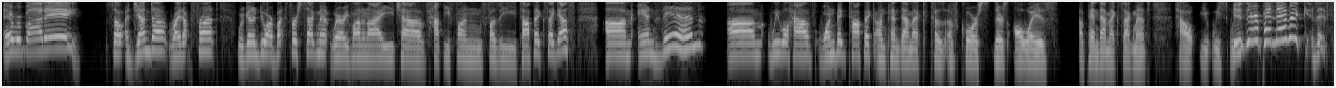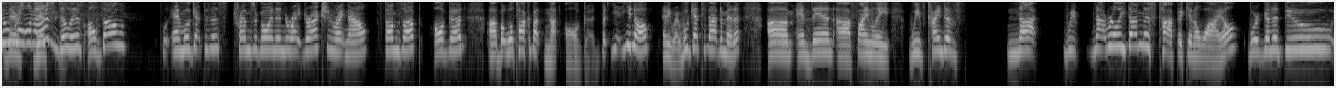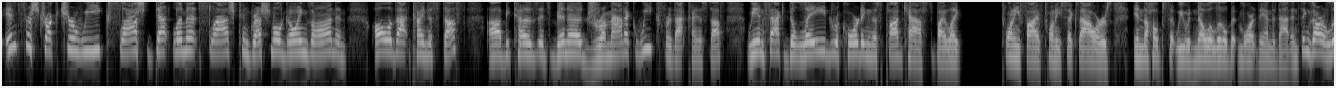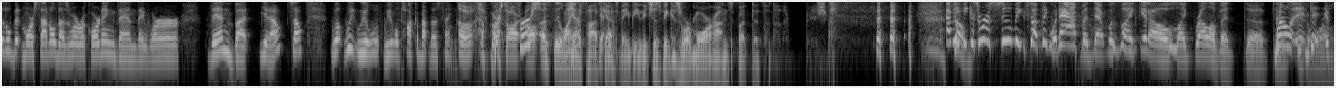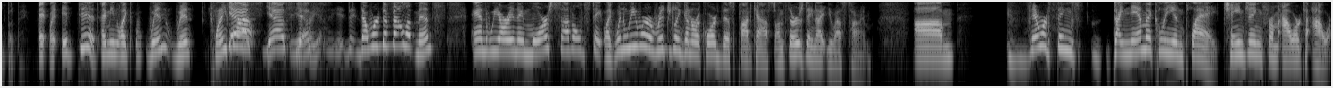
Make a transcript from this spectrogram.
everybody. So, agenda right up front. We're going to do our but first segment where Ivan and I each have happy, fun, fuzzy topics, I guess. Um, and then um, we will have one big topic on pandemic because, of course, there's always a pandemic segment. How you, we, we is there a pandemic? Is th- still there's, going there on? still is, although, and we'll get to this. Trends are going in the right direction right now. Thumbs up, all good. Uh, but we'll talk about not all good, but y- you know. Anyway, we'll get to that in a minute. Um, and then uh, finally, we've kind of not we've not really done this topic in a while. We're gonna do infrastructure week slash debt limit slash congressional goings on and all of that kind of stuff. Uh, because it's been a dramatic week for that kind of stuff. We in fact delayed recording this podcast by like 25, 26 hours in the hopes that we would know a little bit more at the end of that. And things are a little bit more settled as we're recording than they were then, but you know, so we'll, we, we will, we will talk about those things. Oh, of course. But Our, first- us, the line yes, the podcast, yeah. maybe, which is because we're morons, but that's another issue. I So- mean, because we're assuming something would happen that was like, you know, like relevant uh, to, Well, to it the did- world. but it, it did. I mean, like when, when 24 yes, yes, Yeah, yes. yeah, th- there were developments and we are in a more settled state. Like when we were originally going to record this podcast on Thursday night US time, um there were things dynamically in play, changing from hour to hour.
